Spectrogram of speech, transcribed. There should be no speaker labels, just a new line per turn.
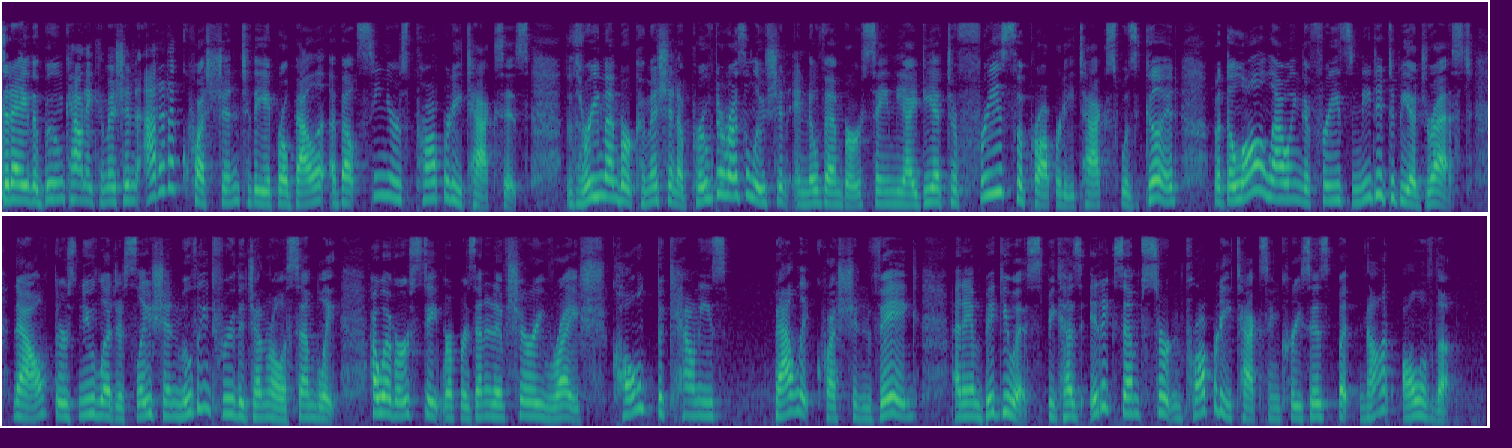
Today, the Boone County Commission added a question to the April ballot about seniors' property taxes. The three member commission approved a resolution in November saying the idea to freeze the property tax was good, but the law allowing the freeze needed to be addressed. Now, there's new legislation moving through the General Assembly. However, State Representative Cheri Reisch called the county's ballot question vague and ambiguous because it exempts certain property tax increases, but not all of them.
